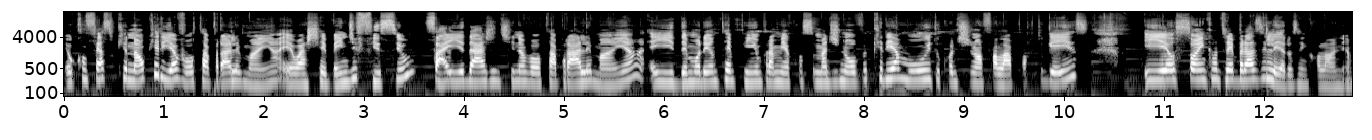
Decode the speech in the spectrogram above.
eu confesso que não queria voltar para a Alemanha. Eu achei bem difícil sair da Argentina voltar para a Alemanha e demorei um tempinho para me acostumar de novo. Eu queria muito continuar a falar português, e eu só encontrei brasileiros em Colônia.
